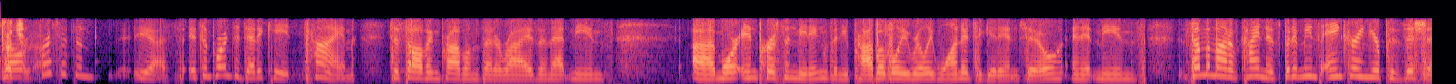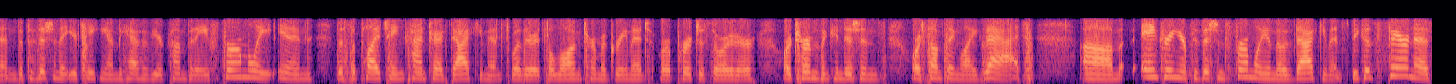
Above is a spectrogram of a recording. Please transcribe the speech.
Cut well, first, it's in, yes, it's important to dedicate time to solving problems that arise, and that means uh, more in-person meetings than you probably really wanted to get into, and it means some amount of kindness, but it means anchoring your position, the position that you're taking on behalf of your company, firmly in the supply chain contract documents, whether it's a long-term agreement or a purchase order or terms and conditions or something like that. Um, anchoring your position firmly in those documents, because fairness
